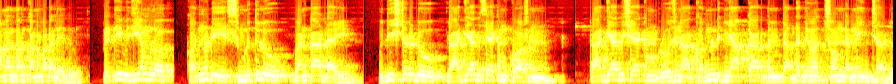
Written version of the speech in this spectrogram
ఆనందం కనబడలేదు. ప్రతి విజయంలో కర్ణుడి స్మృతులు వెంటాడాయి. యుధిష్ఠిరుడు రాజ్యాభిషేకం కోసం రాజ్యాభిషేకం రోజున కర్ణుడి జ్ఞాపకార్థం పెద్ద దినోత్సవం నిర్ణయించాడు.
